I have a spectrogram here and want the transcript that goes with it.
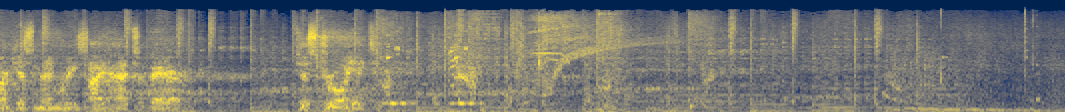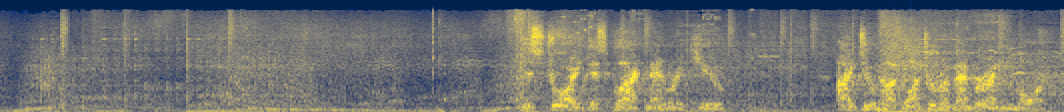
Darkest memories I had to bear. Destroy it. Destroy this black memory cube. I do not want to remember anymore.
